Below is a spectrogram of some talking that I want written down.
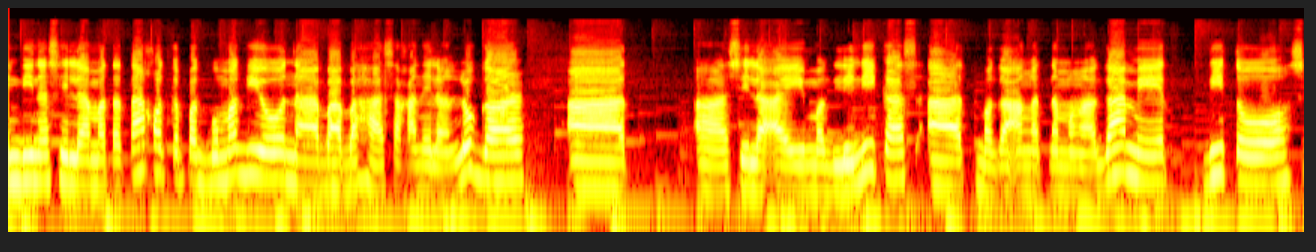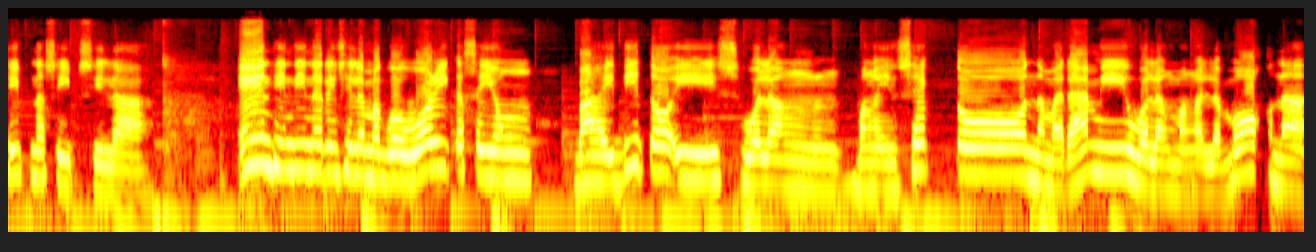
hindi na sila matatakot kapag bumagyo na babaha sa kanilang lugar at ah, sila ay maglilikas at mag-aangat ng mga gamit, dito, safe na safe sila. And hindi na rin sila magwo-worry kasi yung bahay dito is walang mga insekto na marami, walang mga lamok na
